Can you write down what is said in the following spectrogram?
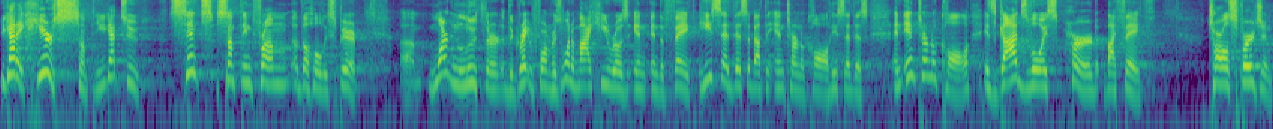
you got to hear something. You got to sense something from the Holy Spirit. Um, Martin Luther, the great reformer, who's one of my heroes in, in the faith, he said this about the internal call. He said this An internal call is God's voice heard by faith. Charles Spurgeon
